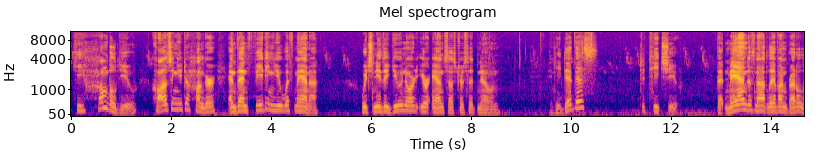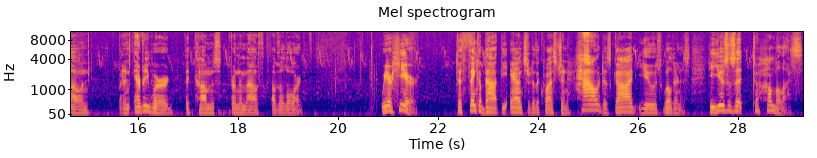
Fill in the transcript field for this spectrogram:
He humbled you, causing you to hunger, and then feeding you with manna, which neither you nor your ancestors had known. And he did this to teach you that man does not live on bread alone, but on every word that comes from the mouth of the Lord. We are here to think about the answer to the question how does God use wilderness? He uses it to humble us,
